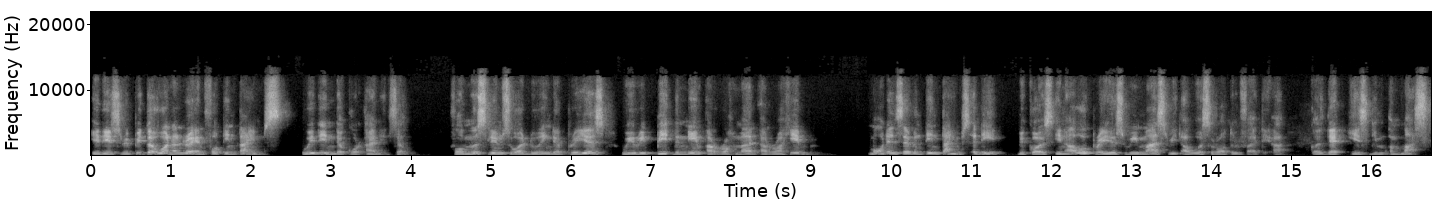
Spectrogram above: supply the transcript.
it is repeated 114 times within the Quran itself. For Muslims who are doing their prayers, we repeat the name Ar-Rahman, Ar-Rahim more than 17 times a day because in our prayers we must read our Suratul Fatiha because that is the, a must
